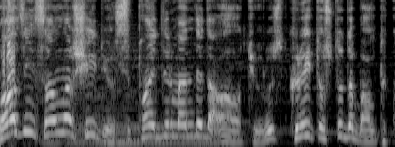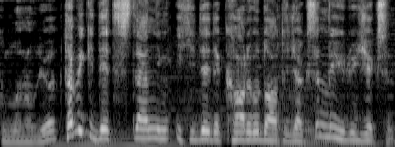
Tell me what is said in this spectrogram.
Bazı insanlar şey diyor Spider-Man'de de ağ atıyoruz. Kratos'ta da balta kullanılıyor. Tabii ki Death Stranding 2'de de kargo dağıtacaksın ve yürüyeceksin.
